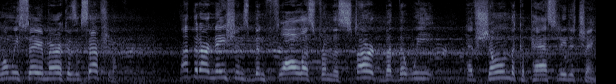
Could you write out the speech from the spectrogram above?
when we say America's exceptional. Not that our nation's been flawless from the start, but that we have shown the capacity to change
